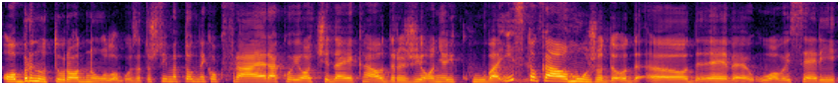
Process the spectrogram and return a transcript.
obrnutu rodnu ulogu, zato što ima tog nekog frajera koji hoće da je kao drži, on joj kuva, isto kao muž od, od, e, od Eve u ovoj seriji,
